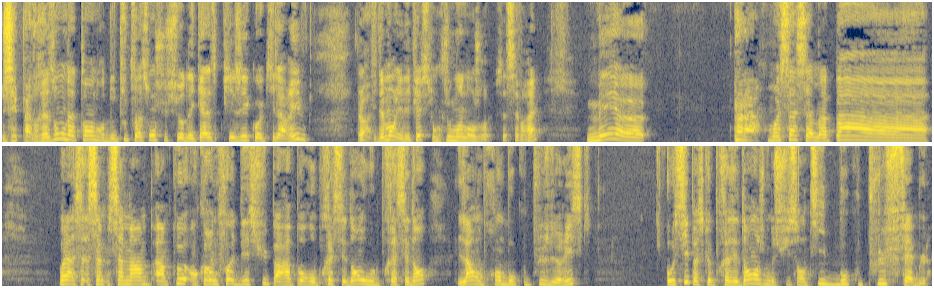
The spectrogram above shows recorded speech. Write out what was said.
j'ai pas de raison d'attendre. De toute façon, je suis sur des cases piégées quoi qu'il arrive. Alors évidemment, il y a des pièges qui sont plus ou moins dangereux, ça c'est vrai. Mais euh, voilà, moi ça, ça m'a pas. Voilà, ça m'a un, un peu encore une fois déçu par rapport au précédent où le précédent, là, on prend beaucoup plus de risques. Aussi parce que le précédent, je me suis senti beaucoup plus faible.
